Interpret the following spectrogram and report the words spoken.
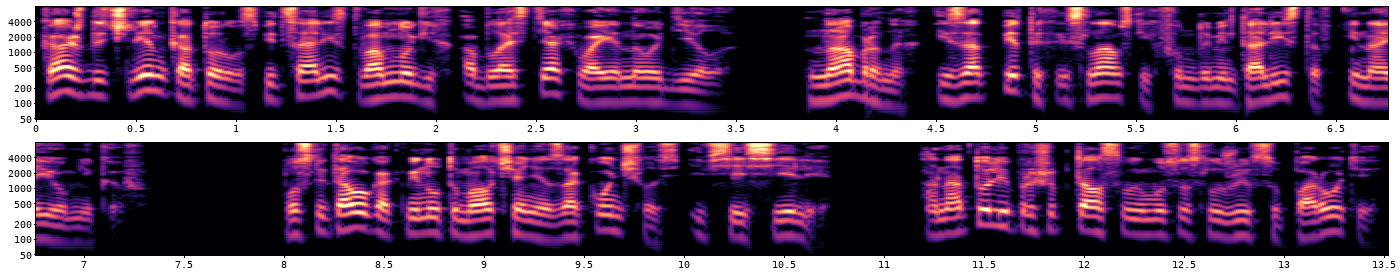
Каждый член которого специалист во многих областях военного дела, набранных из отпетых исламских фундаменталистов и наемников. После того, как минута молчания закончилась и все сели, Анатолий прошептал своему сослуживцу по роте,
